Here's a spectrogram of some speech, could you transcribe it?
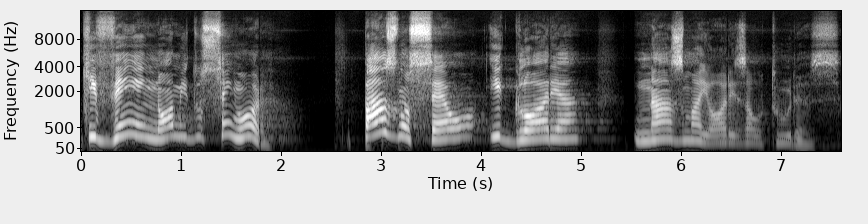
que vem em nome do Senhor, paz no céu e glória nas maiores alturas.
